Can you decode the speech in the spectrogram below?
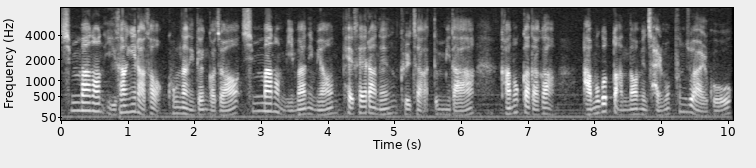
10만원 이상이라서 공란이 된 거죠. 10만원 미만이면 폐쇄라는 글자가 뜹니다. 간혹 가다가 아무것도 안 나오면 잘못 푼 줄 알고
